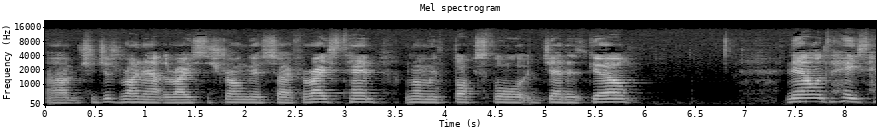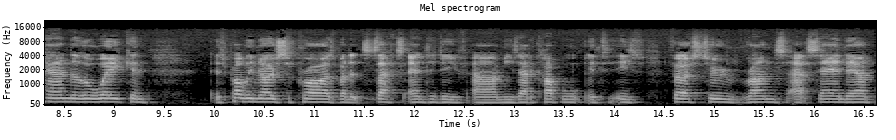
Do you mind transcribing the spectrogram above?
um, should just run out the race the strongest. So for race 10, I'm going with box 4 Jetta's Girl. Now on to his Hound of the Week, and it's probably no surprise, but it's Zach's entity. Um, he's had a couple. It's his first two runs at Sandown,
